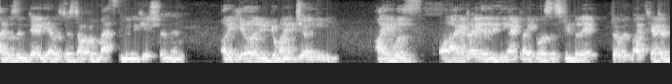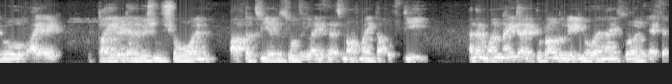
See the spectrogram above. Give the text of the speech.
I was in Delhi, I was just out of mass communication, and a year into my journey, I was, uh, I tried everything. I tried to assistant director with my theatre group, I had tried a television show, and after three episodes realized that's not my cup of tea. And then one night I put on the radio and I heard FM.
